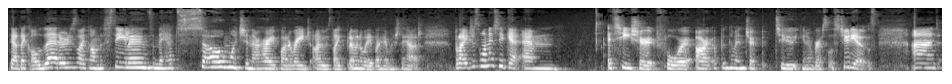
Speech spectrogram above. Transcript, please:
They had like all letters like on the ceilings and they had so much in their Harry Potter range. I was like blown away by how much they had. But I just wanted to get um a t-shirt for our up and coming trip to Universal Studios. And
